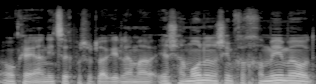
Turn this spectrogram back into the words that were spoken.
אוקיי, אני צריך פשוט להגיד להם, יש המון אנשים חכמים מאוד,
